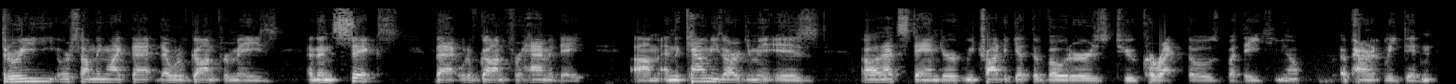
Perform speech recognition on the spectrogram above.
three or something like that that would have gone for Mayes, and then six that would have gone for Hamadeh. Um, and the county's argument is, oh, that's standard. We tried to get the voters to correct those, but they, you know, apparently didn't.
